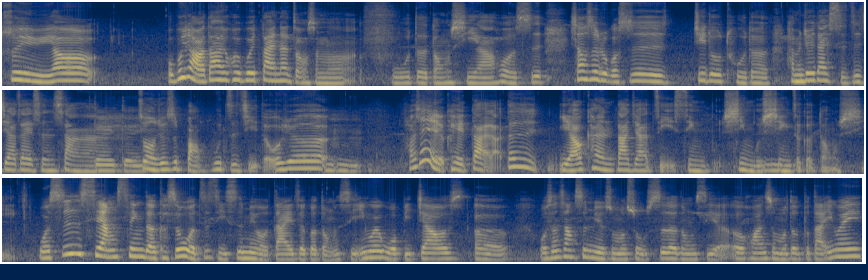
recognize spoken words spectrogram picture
所以要，我不晓得大家会不会带那种什么符的东西啊，或者是像是如果是。基督徒的，他们就会带十字架在身上啊，对对，这种就是保护自己的。我觉得，嗯，好像也可以带啦，但是也要看大家自己信不信不信这个东西。我是相信的，可是我自己是没有带这个东西，因为我比较呃，我身上是没有什么首饰的东西，耳环什么都不带，因为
